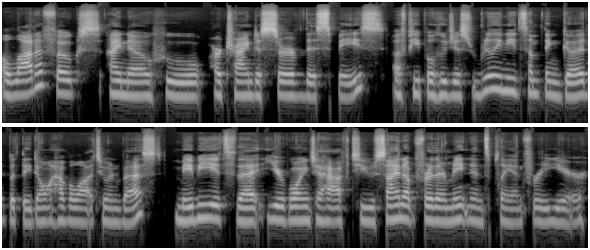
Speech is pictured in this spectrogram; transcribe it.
A lot of folks I know who are trying to serve this space of people who just really need something good, but they don't have a lot to invest. Maybe it's that you're going to have to sign up for their maintenance plan for a year.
